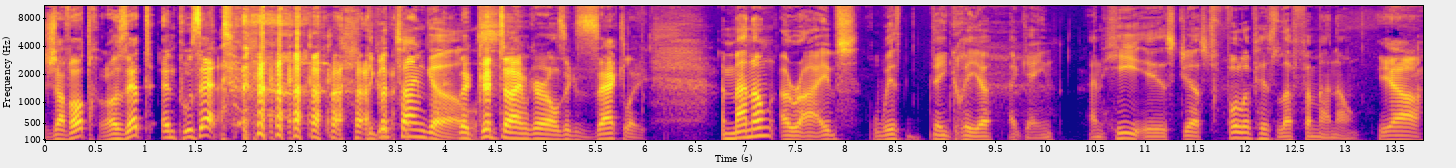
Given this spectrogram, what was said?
Javotte, Rosette, and Poussette. The Good Time Girls. the good time girls, exactly. Manon arrives with Des Grieux again, and he is just full of his love for Manon. Yeah.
